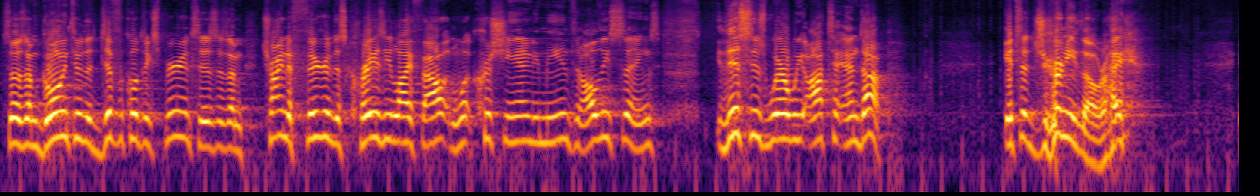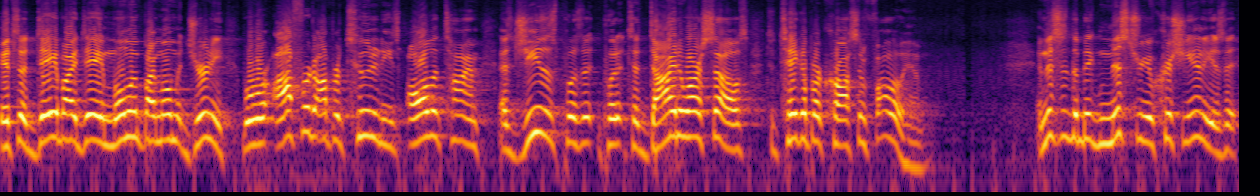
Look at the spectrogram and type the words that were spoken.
So, as I'm going through the difficult experiences, as I'm trying to figure this crazy life out and what Christianity means and all these things, this is where we ought to end up. It's a journey, though, right? It's a day by day, moment by moment journey where we're offered opportunities all the time, as Jesus put it, put it, to die to ourselves, to take up our cross and follow him. And this is the big mystery of Christianity is that,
